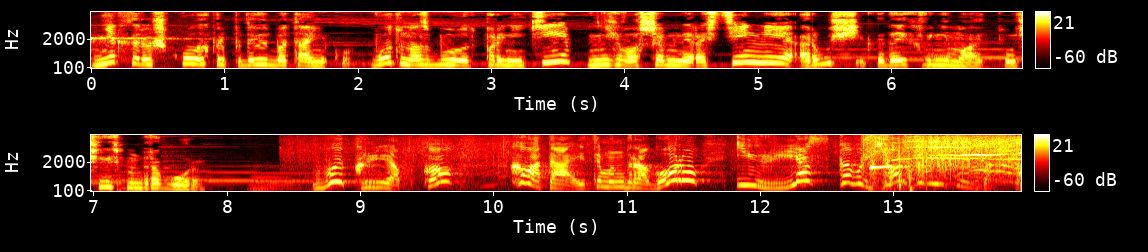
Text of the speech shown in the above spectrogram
В некоторых школах преподают ботанику. Вот у нас будут парники, в них волшебные растения, орущие, когда их вынимают. Получились мандрагоры. Вы крепко хватаете мандрагору и резко выдергиваете из горшка.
